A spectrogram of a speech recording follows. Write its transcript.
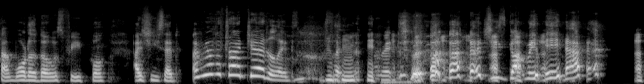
I'm one of those people. And she said, I've you ever tried journaling? Like, She's got me here.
